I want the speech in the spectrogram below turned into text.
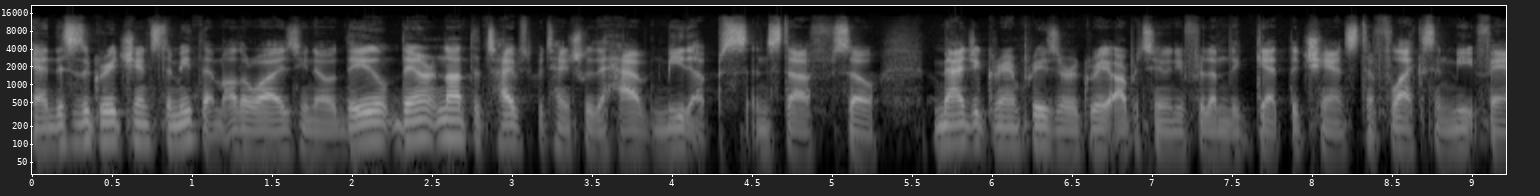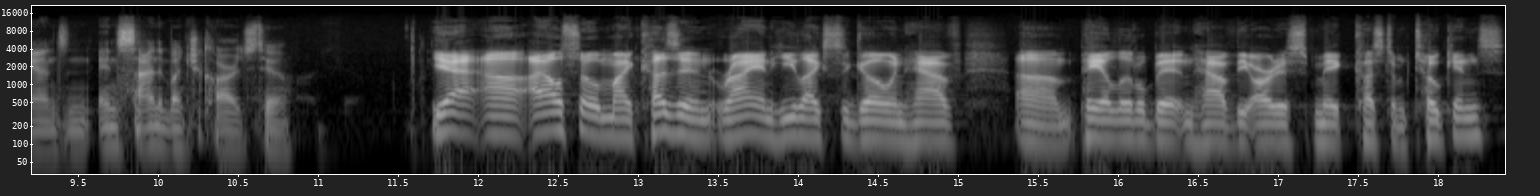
and this is a great chance to meet them. Otherwise, you know, they they are not the types potentially to have meetups and stuff. So Magic Grand Prix are a great opportunity for them to get the chance to flex and meet fans and, and sign a bunch of cards too. Yeah, uh, I also my cousin Ryan he likes to go and have um, pay a little bit and have the artists make custom tokens.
